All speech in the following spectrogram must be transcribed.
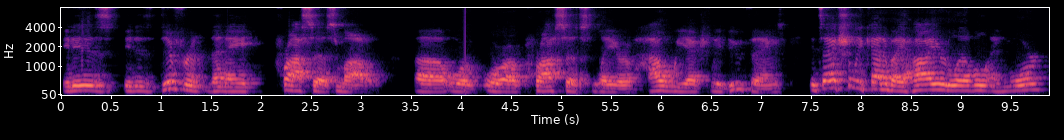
It is it is different than a process model uh, or or a process layer of how we actually do things. It's actually kind of a higher level and more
